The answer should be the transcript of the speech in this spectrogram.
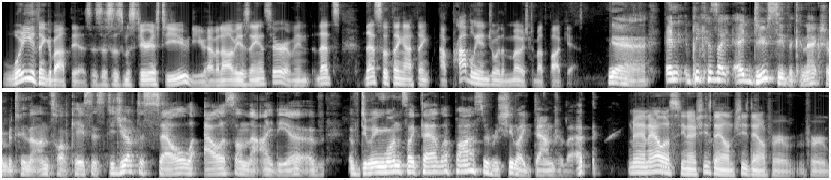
what do you think about this? Is this as mysterious to you? Do you have an obvious answer? I mean that's that's the thing i think i probably enjoy the most about the podcast Yeah. And because I, I do see the connection between the unsolved cases, did you have to sell Alice on the idea of of doing ones like that, Boss, or was she like down for that? Man, Alice, you know, she's down. She's down for for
